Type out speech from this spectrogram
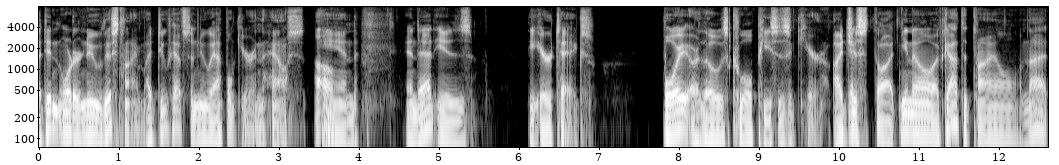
I didn't order new this time. I do have some new Apple gear in the house, Uh-oh. and and that is the AirTags. Boy, are those cool pieces of gear! I just thought, you know, I've got the tile. I'm not,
